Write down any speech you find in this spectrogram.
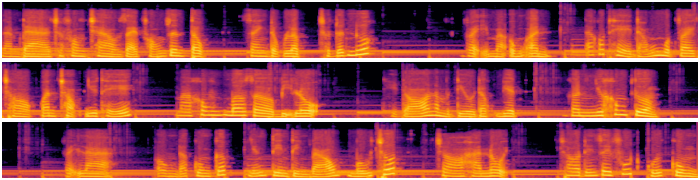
làm đà cho phong trào giải phóng dân tộc, giành độc lập cho đất nước. Vậy mà ông ẩn đã có thể đóng một vai trò quan trọng như thế mà không bao giờ bị lộ. Thì đó là một điều đặc biệt, gần như không tưởng. Vậy là ông đã cung cấp những tin tình báo mấu chốt cho Hà Nội cho đến giây phút cuối cùng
